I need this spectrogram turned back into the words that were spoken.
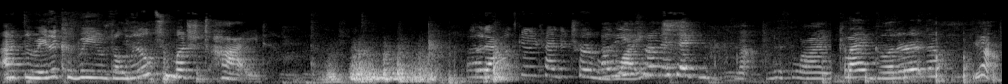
activated because we used a little too much tide. So now it's gonna try to turn Are you white. trying to take my- this line? Can I glitter it now? Yeah.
